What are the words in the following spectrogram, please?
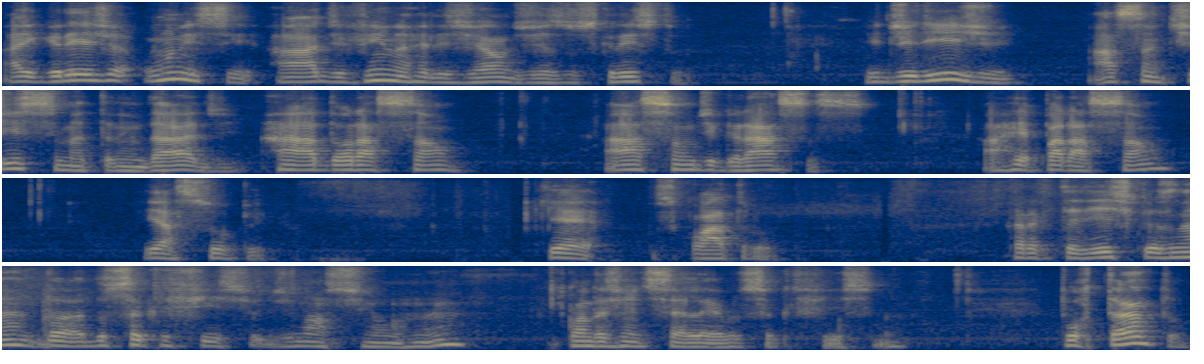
a igreja une-se à divina religião de Jesus Cristo e dirige à Santíssima Trindade a adoração, a ação de graças, a reparação e a súplica, que é as quatro características né, do, do sacrifício de Nosso Senhor, né, quando a gente celebra o sacrifício. Né. Portanto,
